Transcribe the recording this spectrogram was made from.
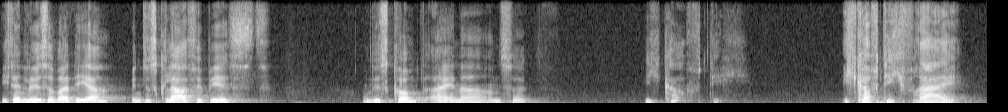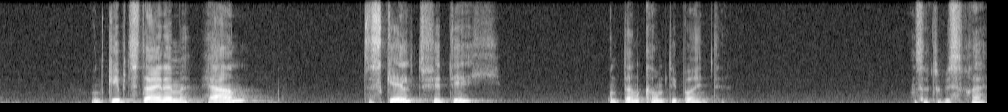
Ich, dein Löser war der, wenn du Sklave bist und es kommt einer und sagt, ich kauf dich. Ich kauf dich frei und gibt deinem Herrn das Geld für dich und dann kommt die Pointe und sagt, du bist frei.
